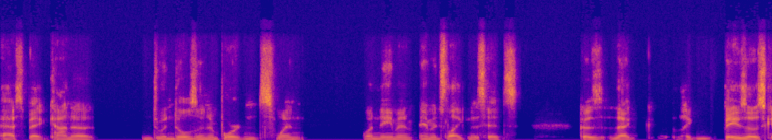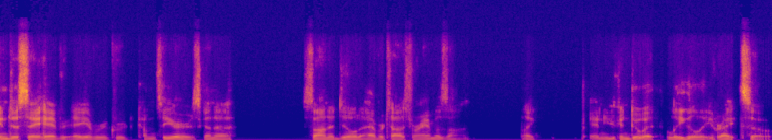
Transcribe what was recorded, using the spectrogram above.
aspect kind of dwindles in importance when when name and image likeness hits, because that like Bezos can just say, hey, every, hey, every recruit comes here is gonna sign a deal to advertise for Amazon, like, and you can do it legally, right? So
